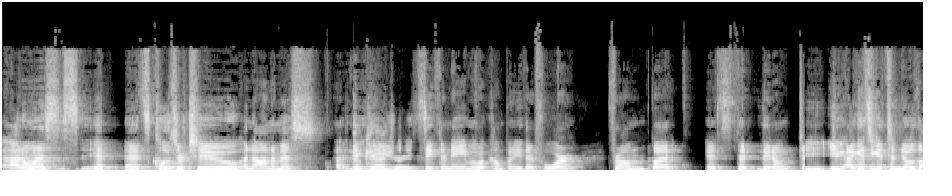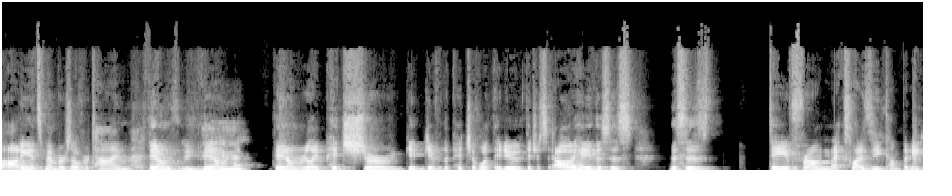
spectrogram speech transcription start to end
I don't want to. It, it's closer to anonymous. Uh, they, okay. they usually state their name and what company they're for from, but it's that they don't. You, I guess you get to know the audience members over time. They don't. They mm-hmm. don't. They don't really pitch or get, give the pitch of what they do. They just say, "Oh, hey, this is this is Dave from XYZ company.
